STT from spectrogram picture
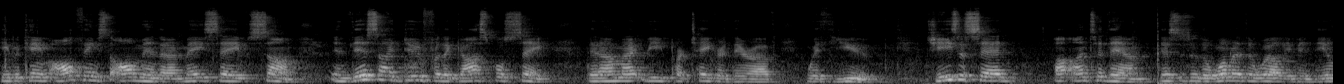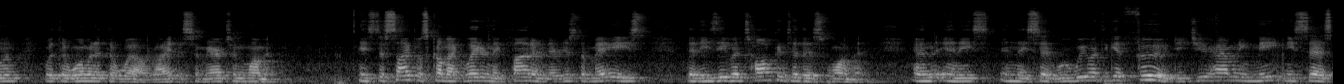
He became all things to all men that I may save some. And this I do for the gospel's sake, that I might be partaker thereof with you. Jesus said uh, unto them, This is the woman at the well. He'd been dealing with the woman at the well, right? The Samaritan woman. His disciples come back later and they find him and they're just amazed that he's even talking to this woman. And, and, he's, and they said, well, We went to get food. Did you have any meat? And he says,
